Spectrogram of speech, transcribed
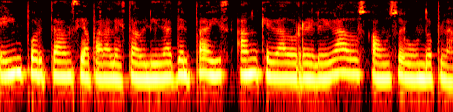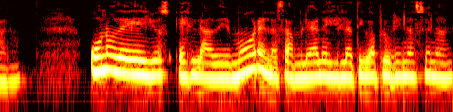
e importancia para la estabilidad del país han quedado relegados a un segundo plano. Uno de ellos es la demora en la Asamblea Legislativa Plurinacional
